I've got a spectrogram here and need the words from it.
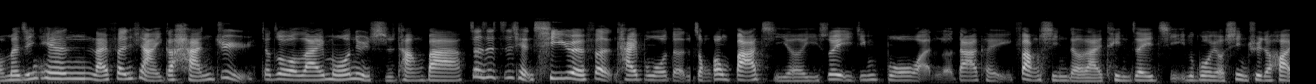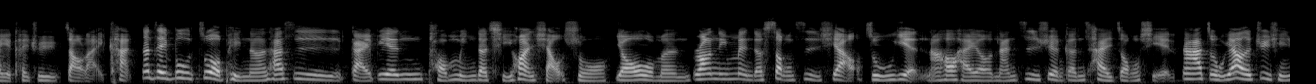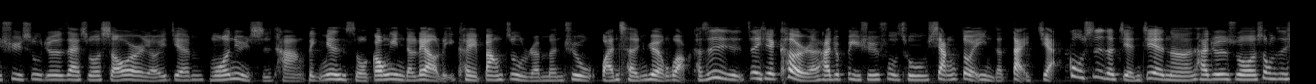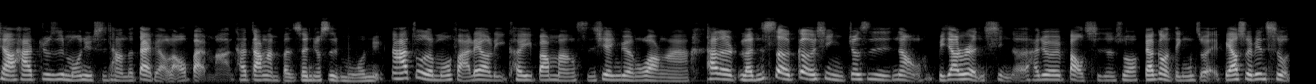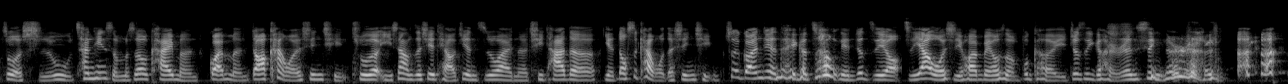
我们今天来分享一个韩剧，叫做《来魔女食堂吧》。这是之前七月份开播的，总共八集而已，所以已经播完了。大家可以放心的来听这一集，如果有兴趣的话，也可以去找来看。那这部作品呢，它是改编同名的奇幻小说，由我们 Running Man 的宋智孝主演，然后还有南智炫跟蔡宗协。那它主要的剧情叙述就是在说，首尔有一间魔女食堂，里面所供应的料理可以帮助人们去完成愿望，可是这些客人他就必须付出相对应的代价。故事的简介呢，他就是说宋智孝他就是魔女食堂的代表老板嘛，他当然本身就是魔女，那他做的魔法料理可以帮忙实现愿望啊。他的人设个性就是那种比较任性的，他就会保持着说不要跟我顶嘴，不要随便吃我做的食物，餐厅什么时候开门关门都要看我的心情。除了以上这些条件之外呢，其他的也都是看我的心情。最关键的一个重点。就只有只要我喜欢，没有什么不可以，就是一个很任性的人，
